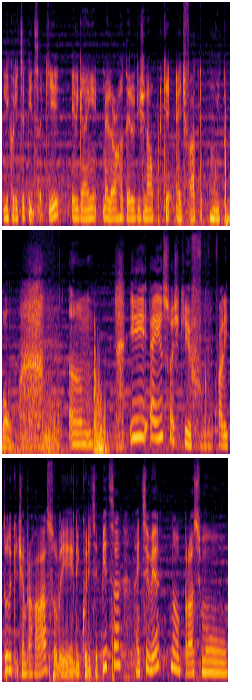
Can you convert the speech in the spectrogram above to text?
Licorice Pizza, que ele ganhe melhor roteiro original porque é de fato muito bom. Um, e é isso, acho que falei tudo que tinha para falar sobre Licorice Pizza. A gente se vê no próximo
